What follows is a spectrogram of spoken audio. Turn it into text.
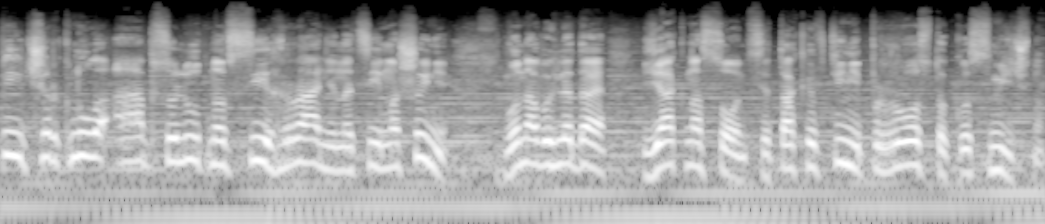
підчеркнула абсолютно всі грані на цій машині. Вона виглядає як на сонці, так і в тіні, просто космічно.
